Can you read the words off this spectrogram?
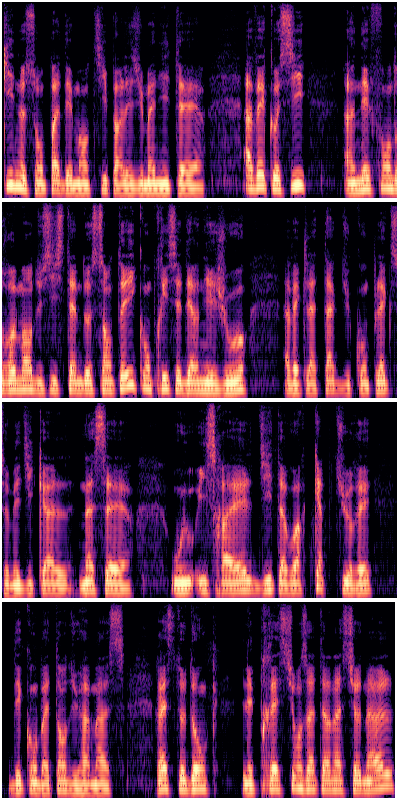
qui ne sont pas démentis par les humanitaires. Avec aussi un effondrement du système de santé, y compris ces derniers jours, avec l'attaque du complexe médical Nasser, où Israël dit avoir capturé des combattants du Hamas. Restent donc les pressions internationales.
